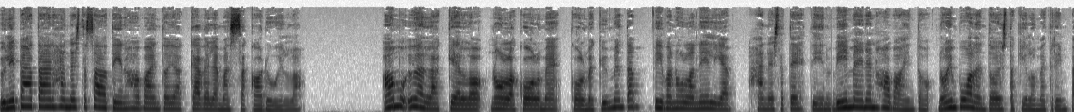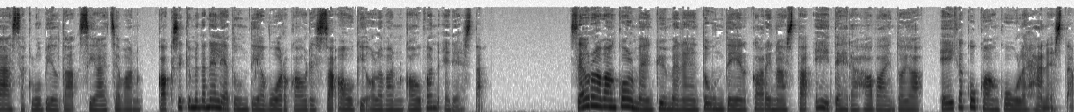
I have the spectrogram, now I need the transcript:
Ylipäätään hänestä saatiin havaintoja kävelemässä kaduilla. Aamuyöllä kello 03.30-04 hänestä tehtiin viimeinen havainto noin puolentoista kilometrin päässä klubilta sijaitsevan 24 tuntia vuorokaudessa auki olevan kaupan edestä. Seuraavaan 30 tuntiin Karinasta ei tehdä havaintoja, eikä kukaan kuule hänestä.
